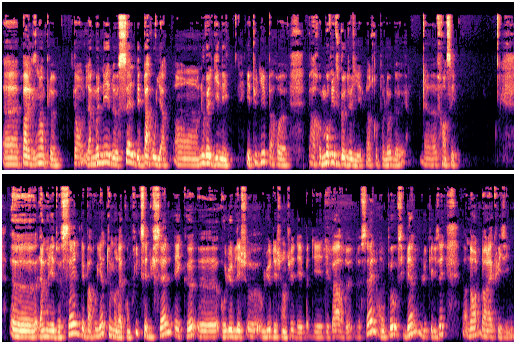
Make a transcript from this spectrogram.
par exemple, la monnaie de sel des Barouillas en Nouvelle-Guinée, étudiée par, euh, Maurice Godelier, l'anthropologue euh, français. Euh, la monnaie de sel des Barouillas, tout le monde a compris que c'est du sel et que au lieu d'échanger des, barres de, sel, on peut aussi bien l'utiliser dans, la cuisine.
